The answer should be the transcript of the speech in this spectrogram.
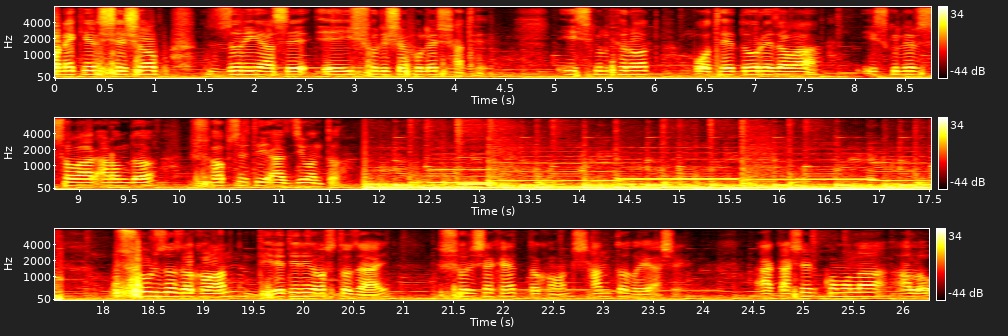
অনেকের সেসব জড়িয়ে আছে এই সরিষা ফুলের সাথে। স্কুল ফেরত, পথে দৌড়ে যাওয়া, স্কুলের ছোঁয়ার আনন্দ, সব স্মৃতি আজ জীবন্ত। সূর্য যখন ধীরে ধীরে অস্ত যায়, সরিষা ক্ষেত তখন শান্ত হয়ে আসে। আকাশের কমলা, আলো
